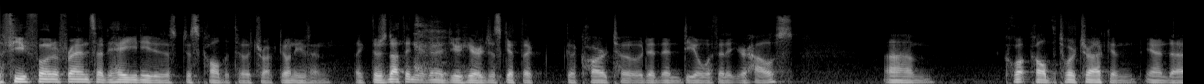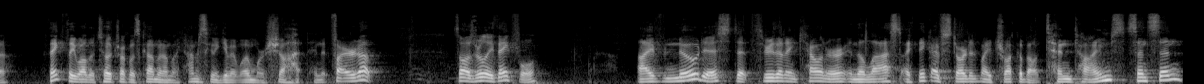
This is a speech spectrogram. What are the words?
the few phone a friend said, hey, you need to just, just call the tow truck. Don't even, like, there's nothing you're going to do here. Just get the, the car towed and then deal with it at your house. Um, called the tow truck, and, and uh, thankfully, while the tow truck was coming, I'm like, I'm just going to give it one more shot. And it fired up. So I was really thankful. I've noticed that through that encounter in the last, I think I've started my truck about 10 times since then.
